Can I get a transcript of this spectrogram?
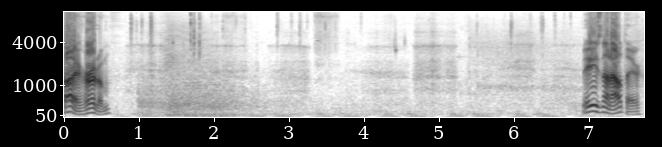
Thought I heard him. Maybe he's not out there.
